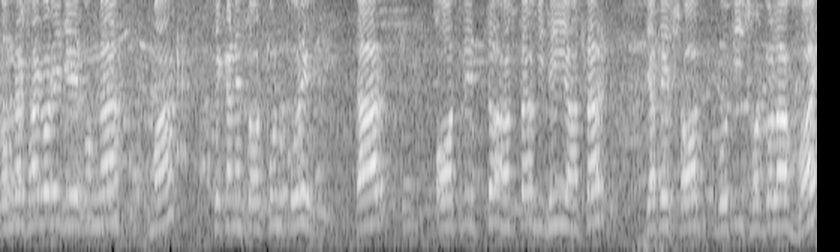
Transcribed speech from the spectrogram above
গঙ্গাসাগরে যে গঙ্গা মা সেখানে তর্পণ করে তার অতৃপ্ত আত্মা, বিধেয়ী আত্মার যাতে সৎ গতি স্বর্গলাভ হয়,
